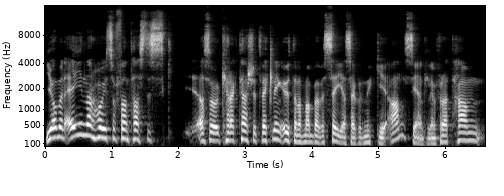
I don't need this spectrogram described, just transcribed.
Ja, men Einar har ju så fantastisk alltså, karaktärsutveckling utan att man behöver säga särskilt mycket alls egentligen. För att han,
